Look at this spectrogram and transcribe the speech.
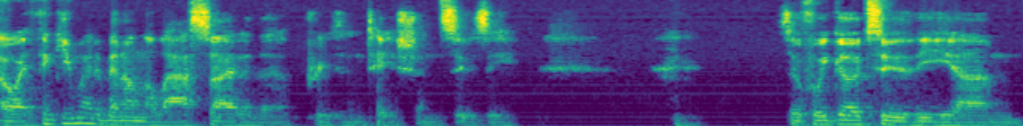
Oh, I think you might have been on the last side of the presentation, Susie. So if we go to the, um,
